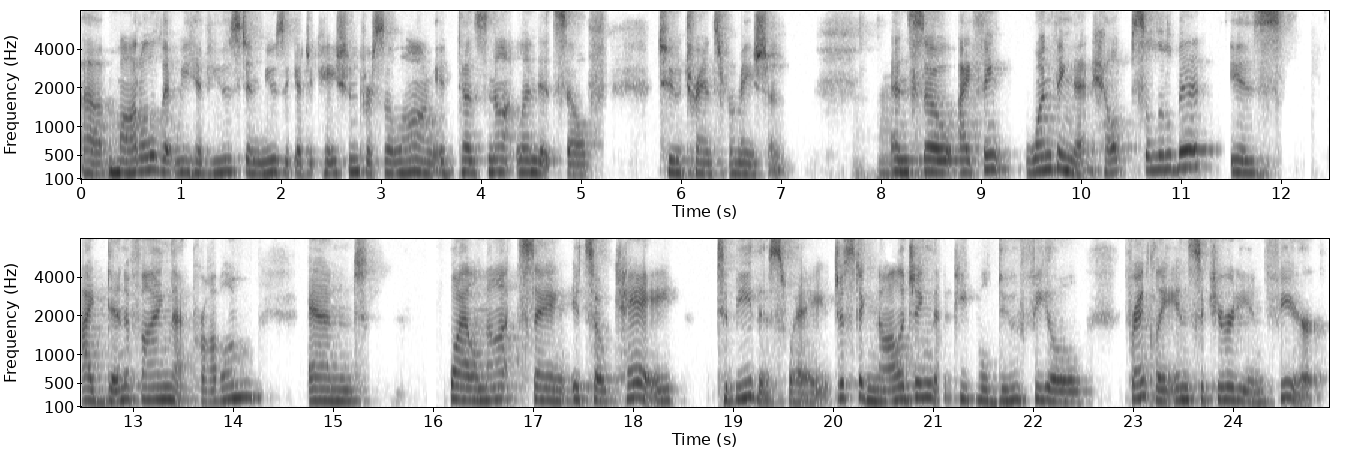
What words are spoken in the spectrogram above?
uh, model that we have used in music education for so long, it does not lend itself to transformation. Mm-hmm. And so I think one thing that helps a little bit is identifying that problem and while not saying it's okay to be this way, just acknowledging that people do feel, frankly, insecurity and fear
